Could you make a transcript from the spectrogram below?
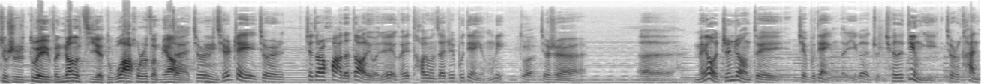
就是对文章的解读啊，或者怎么样。对，就是嗯其实这就是这段话的道理，我觉得也可以套用在这部电影里，对就是呃，没有真正对这部电影的一个准确的定义，就是看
